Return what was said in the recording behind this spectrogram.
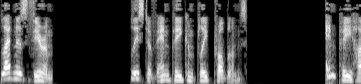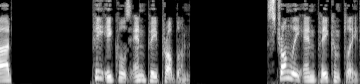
Ladner's theorem. List of NP-complete problems. NP-hard P equals NP problem. Strongly NP-complete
